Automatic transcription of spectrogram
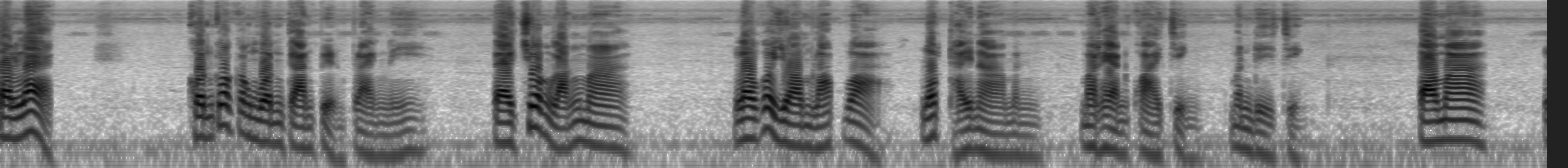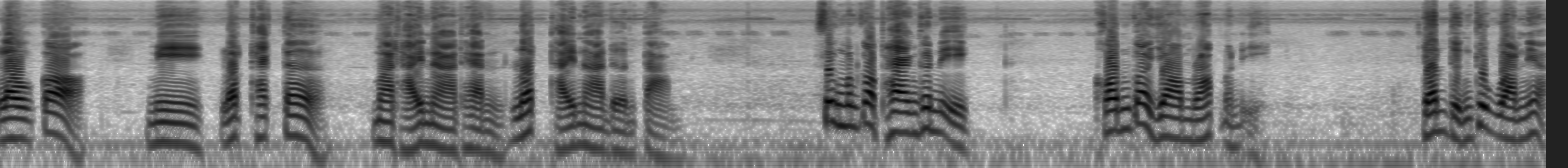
ตอนแรก คนก็กังวลการเปลี่ยนแปลงนี้ แต่ช่วงหลังมา เราก็ยอมรับว่า รถไถนามันมาแทนควายจริง มันดีจริง ต่อมาเราก็มีรถแท็กเตอร์ มาไถนาแทนรถไถนาเดินตาม ซึ่งมันก็แพงขึ้นอีก คนก็ยอมรับมันอีก จนถึงทุกวันเนี่ย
